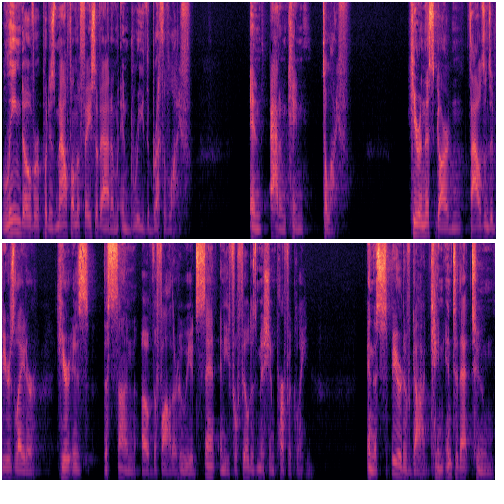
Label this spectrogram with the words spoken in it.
leaned over, put his mouth on the face of Adam, and breathed the breath of life. And Adam came to life. Here in this garden, thousands of years later, here is the Son of the Father who he had sent, and he fulfilled his mission perfectly. And the Spirit of God came into that tomb,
